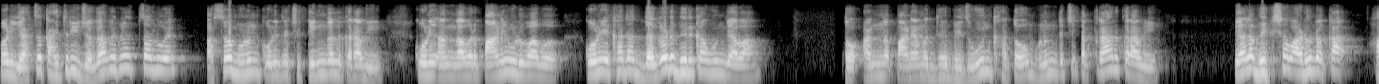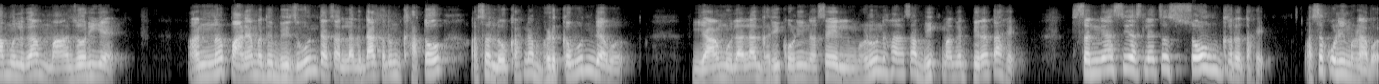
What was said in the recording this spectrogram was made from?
पण याचं काहीतरी जगावेगळंच चालू आहे. असं म्हणून कोणी त्याची टिंगल करावी कोणी अंगावर पाणी उडवावं कोणी एखादा दगड भिरकावून द्यावा तो अन्न पाण्यामध्ये भिजवून खातो म्हणून त्याची तक्रार करावी. याला भिक्षा वाढू नका हा मुलगा माजोरी आहे. अन्न पाण्यामध्ये भिजवून त्याचा लगदा करून खातो असं लोकांना भडकवून द्यावं. या मुलाला घरी कोणी नसेल म्हणून हा असा भीक मागत फिरत आहे. संन्यासी असल्याचं सोंग करत आहे असं कोणी म्हणावं.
